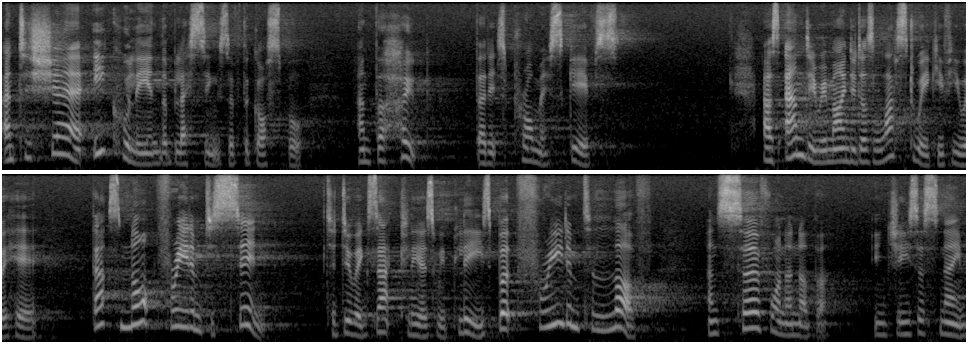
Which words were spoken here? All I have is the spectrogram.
and to share equally in the blessings of the gospel and the hope that its promise gives. As Andy reminded us last week, if you were here, that's not freedom to sin, to do exactly as we please, but freedom to love and serve one another in Jesus' name.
